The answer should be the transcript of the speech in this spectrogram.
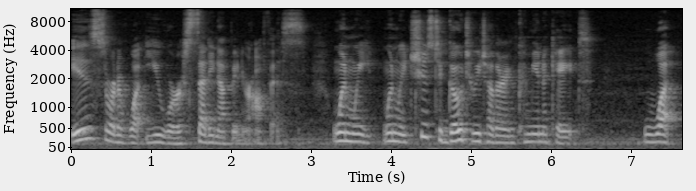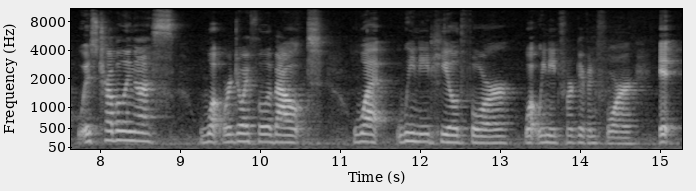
is sort of what you were setting up in your office. When we when we choose to go to each other and communicate what is troubling us, what we're joyful about, what we need healed for, what we need forgiven for, it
